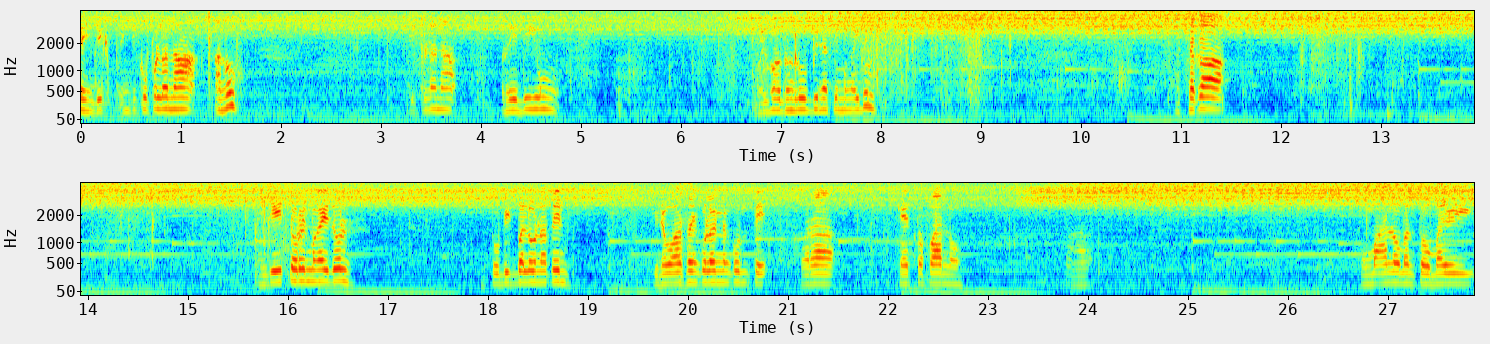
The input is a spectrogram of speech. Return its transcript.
eh hindi, hindi ko pala na ano hindi pala na ready yung malwagang lobby natin mga idol. At saka dito rin mga idol. Tubig balon natin. Binawasan ko lang ng konti para kahit pa paano ah, kung maano man to may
